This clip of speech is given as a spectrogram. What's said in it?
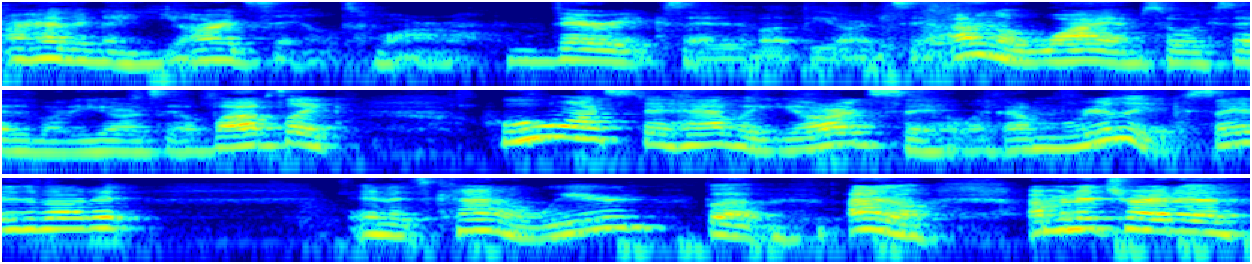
are having a yard sale tomorrow. very excited about the yard sale. I don't know why I'm so excited about a yard sale. Bob's like, who wants to have a yard sale? Like, I'm really excited about it. And it's kind of weird, but I don't know. I'm going to try to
